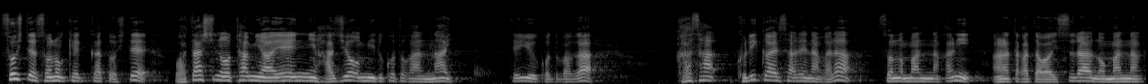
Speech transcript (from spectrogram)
そしてその結果として「私の民は永遠に恥を見ることがない」っていう言葉が繰り返されながらその真ん中にあなた方はイスラエルの真ん中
